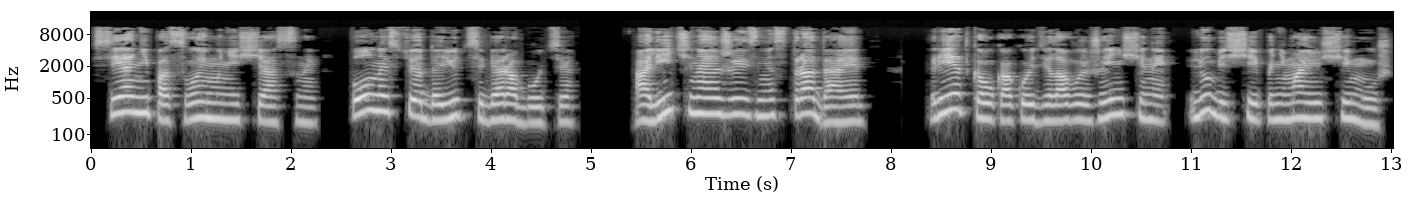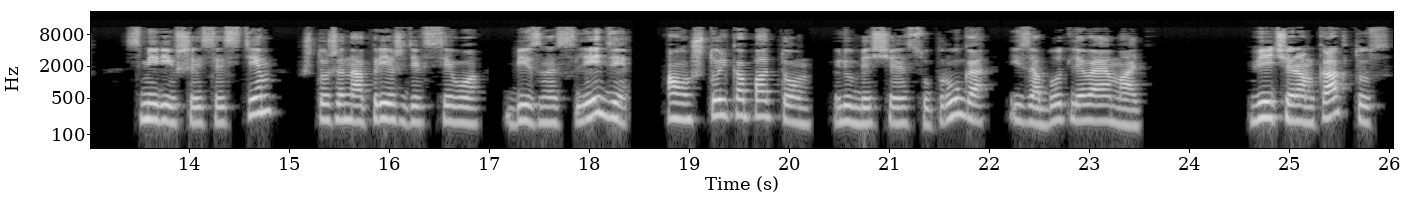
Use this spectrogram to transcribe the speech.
Все они по-своему несчастны, полностью отдают себя работе, а личная жизнь страдает. Редко у какой деловой женщины любящий и понимающий муж, смирившийся с тем, что жена прежде всего бизнес-леди, а уж только потом любящая супруга и заботливая мать. Вечером кактус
